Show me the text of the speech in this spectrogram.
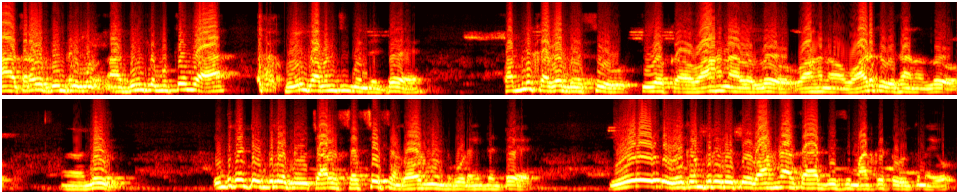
ఆ, తర్వాత దీంట్లో దీంట్లో ముఖ్యంగా ఏం గమనించింది ఏంటంటే పబ్లిక్ అవేర్నెస్ ఈ యొక్క వాహనాలలో వాహన వాడక విధానంలో లేదు. ఎందుకంటే ఇందులో మేము చాలా స్ట్రెస్ చేసాం గవర్నమెంట్ కూడా ఏంటంటే ఏదైతే ఏ కంపెనీలు అయితే వాహనాలు తయారు చేసి మార్కెట్ వెళ్తున్నాయో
